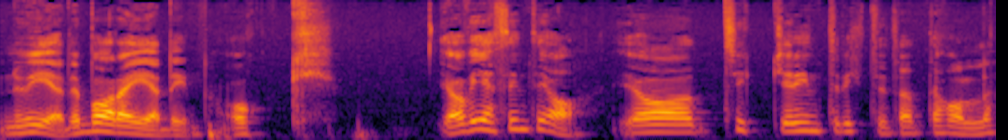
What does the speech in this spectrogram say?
nu är det bara Edin och jag vet inte jag. Jag tycker inte riktigt att det håller.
